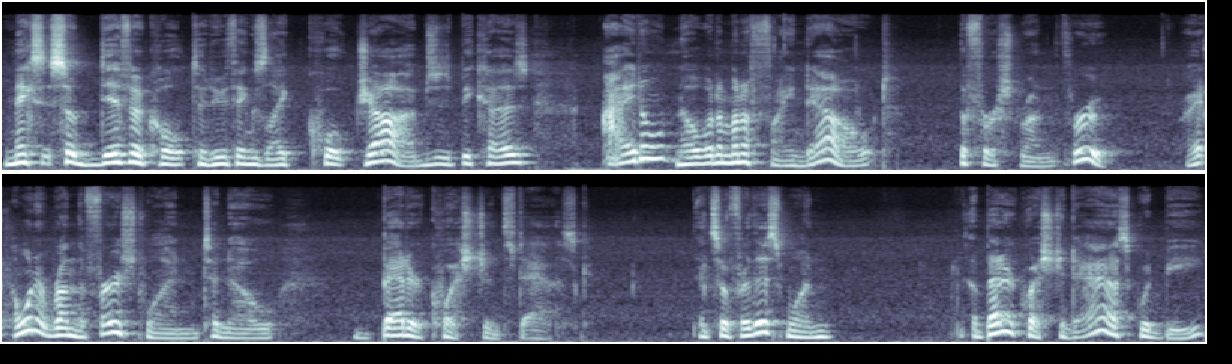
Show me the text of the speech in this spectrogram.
makes it so difficult to do things like quote jobs, is because I don't know what I'm going to find out the first run through, right? I want to run the first one to know better questions to ask. And so for this one, a better question to ask would be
